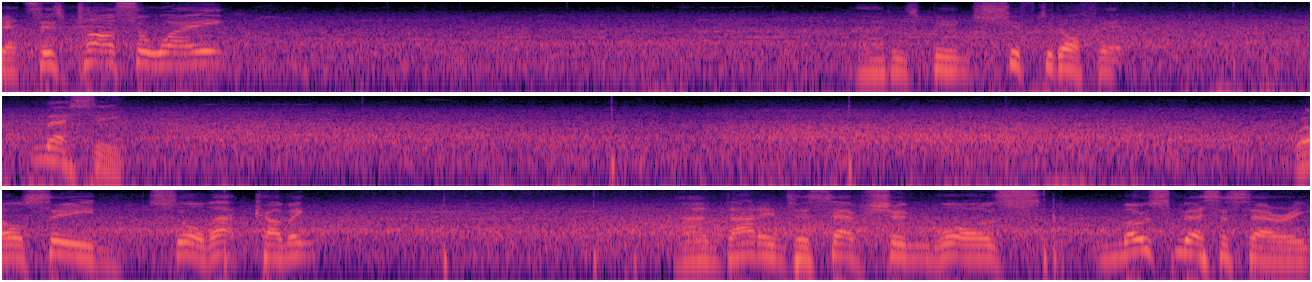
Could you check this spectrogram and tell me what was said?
Gets his pass away. And he's being shifted off it. Messi. Well seen, saw that coming. And that interception was most necessary.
